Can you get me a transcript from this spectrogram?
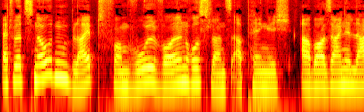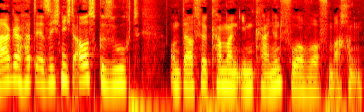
Edward Snowden bleibt vom Wohlwollen Russlands abhängig, aber seine Lage hat er sich nicht ausgesucht und dafür kann man ihm keinen Vorwurf machen.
